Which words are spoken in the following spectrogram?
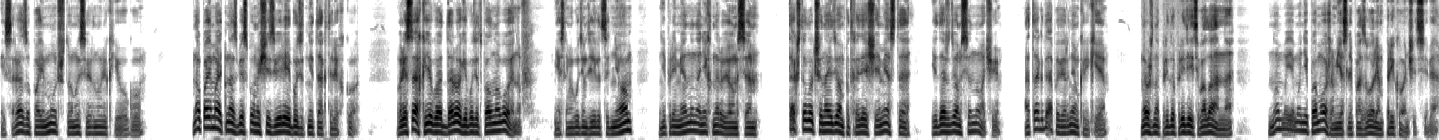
и сразу поймут, что мы свернули к югу. Но поймать нас без помощи зверей будет не так-то легко. В лесах к югу от дороги будет полно воинов. Если мы будем двигаться днем, непременно на них нарвемся. Так что лучше найдем подходящее место и дождемся ночи. А тогда повернем к реке. Нужно предупредить Валанна, но мы ему не поможем, если позволим прикончить себя.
